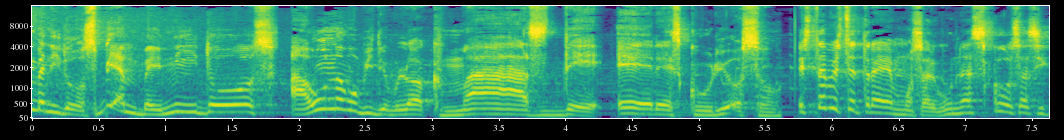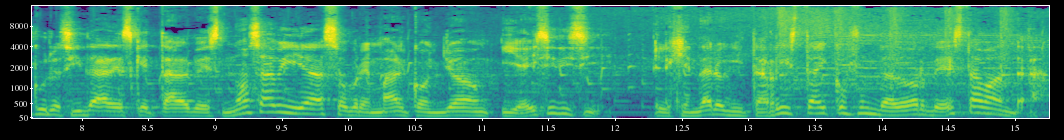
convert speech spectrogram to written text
Bienvenidos, bienvenidos a un nuevo videoblog más de Eres Curioso. Esta vez te traemos algunas cosas y curiosidades que tal vez no sabías sobre Malcolm Young y ACDC, el legendario guitarrista y cofundador de esta banda.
